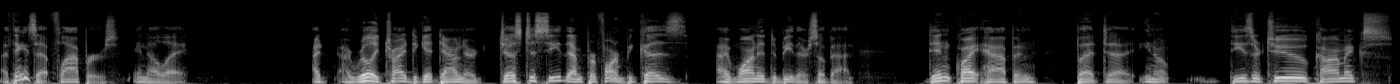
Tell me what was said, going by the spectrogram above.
I think it's at Flappers in LA. I I really tried to get down there just to see them perform because I wanted to be there so bad. Didn't quite happen, but uh, you know, these are two comics,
